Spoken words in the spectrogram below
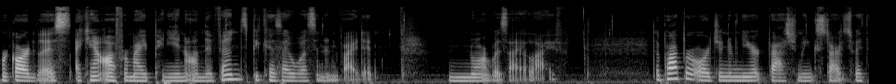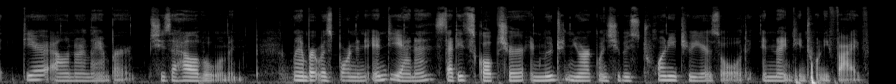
Regardless, I can't offer my opinion on the events because I wasn't invited, nor was I alive. The proper origin of New York Fashion Week starts with Dear Eleanor Lambert. She's a hell of a woman. Lambert was born in Indiana, studied sculpture, and moved to New York when she was 22 years old in 1925.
